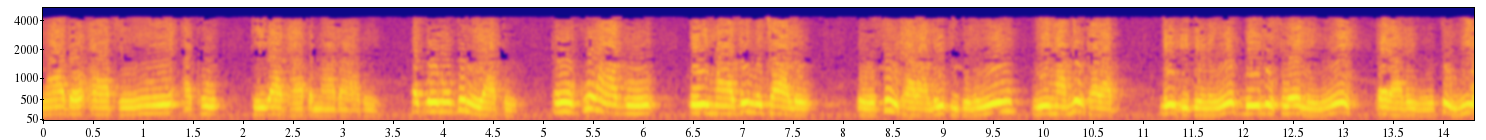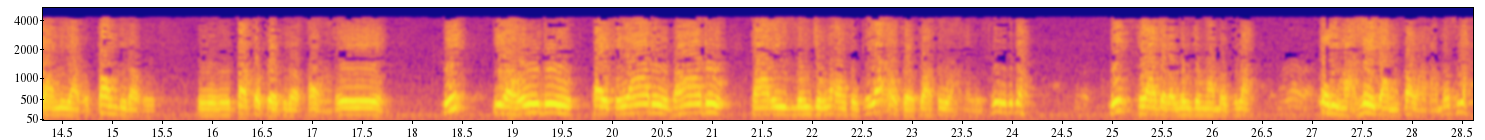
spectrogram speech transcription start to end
ညာတော်အားဖြင့်အခုဒီကသာသနာတာတွေအကုန်လုံးသူ့နေရာသူဟိုကိုယ့်ဟာကိုအိမ်မှာသိမချလို့ ဟိုစုထားတာလေးဒီပင်ညီမှာမြုပ်ထားတာလေးဒီပင်လေးပေးလို့ဆွဲနေရင်အဲ့ဒါလေးကိုသူ့နေရာနေရာကိုပေါင်းပြီးတော့ဟိုတောက်ခွက်ပြီးတော့ဆောင်းရတယ်ဟင်ပြီးတော့ဟိုတို့တိုက်ခရားတို့ဘာတို့ဒါတွေလုံခြုံအောင်ဆိုဘုရားအောက်ပဲသွားဆိုရတယ်လို့ဆိုကြဟင်ဘုရားတဲ့လုံခြုံမှာမဟုတ်ဘူးလားအဲ့ဒီမှာအလှည့်ကြနေသွားတာမဟုတ်ဘူးလား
